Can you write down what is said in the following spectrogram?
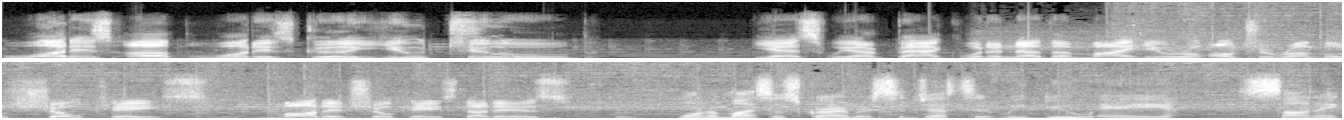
What is up? What is good, YouTube? Yes, we are back with another My Hero Ultra Rumble showcase. Modded showcase, that is. One of my subscribers suggested we do a Sonic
